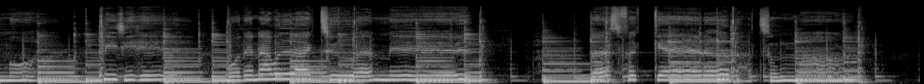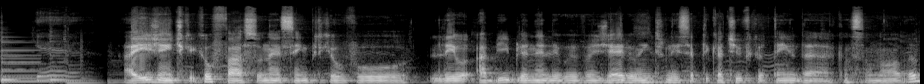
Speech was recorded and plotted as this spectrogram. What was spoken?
more, need you here, more than I would like to admit. Let's forget about tomorrow, yeah. Aí, gente, o que, que eu faço, né? Sempre que eu vou ler a Bíblia, né? Ler o Evangelho, eu entro nesse aplicativo que eu tenho da Canção Nova.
